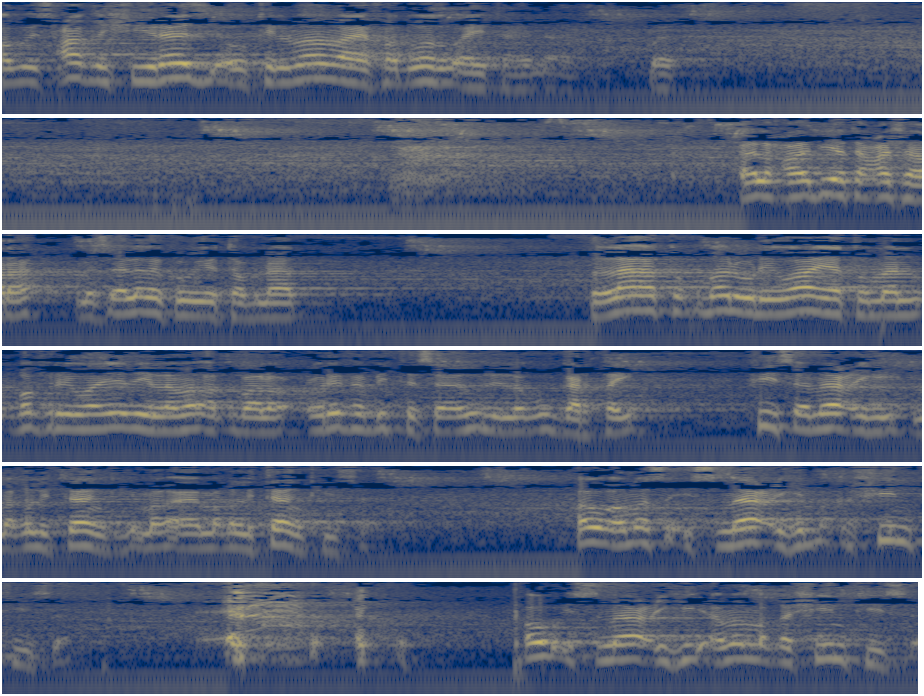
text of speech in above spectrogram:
abu isxaaq shiiraazi uu tilmaamaya fadwadu ay tahay alxaadiyata cashara masalada kow iyo tobnaad laa tuqbalu riwaayatu man qof riwaayadii lama aqbalo curifa bitasaahuli lagu gartay fii samaacihi maqlitaankiisa aw amase ismaacihi maqashiintiisa aw ismaacihi ama maqashiintiisa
